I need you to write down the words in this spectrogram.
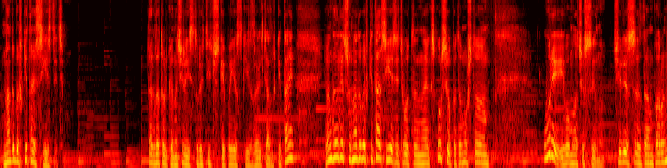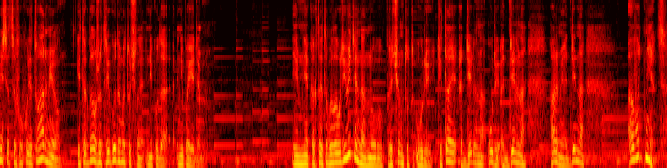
надо бы в Китай съездить. Тогда только начались туристические поездки израильтян в Китай. И он говорит, что надо бы в Китай съездить вот на экскурсию, потому что Ури, его младший сын, через там, пару месяцев уходит в армию, и тогда уже три года мы точно никуда не поедем. И мне как-то это было удивительно, ну, при чем тут Ури? Китай отдельно, Ури отдельно, армия отдельно. А вот нет.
